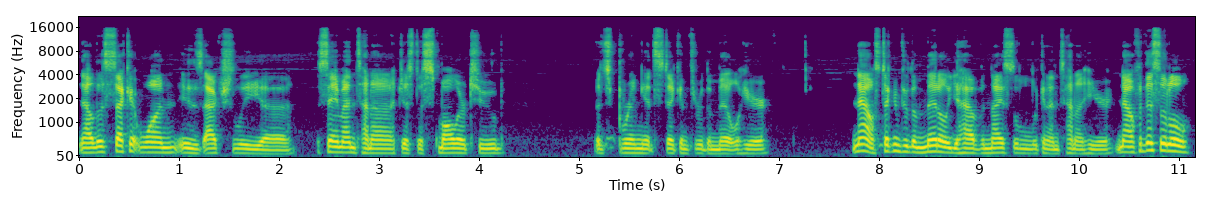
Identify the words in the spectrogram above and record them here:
Now this second one is actually uh, the same antenna, just a smaller tube. Let's bring it sticking through the middle here. Now, sticking through the middle, you have a nice little looking antenna here. Now, for this little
